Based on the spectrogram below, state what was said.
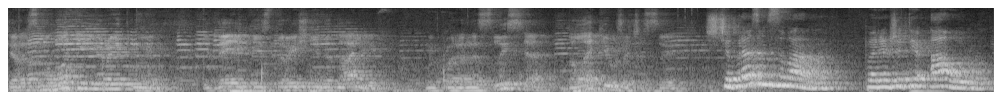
Через мелодії і ритми і деякі історичні деталі ми перенеслися в далекі уже часи. щоб разом з вами пережити ауру,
